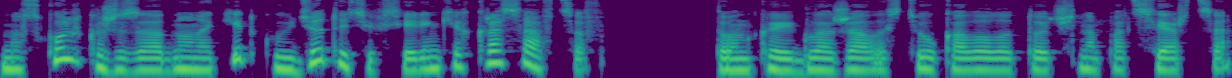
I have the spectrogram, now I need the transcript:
Но сколько же за одну накидку идет этих сереньких красавцев? Тонкая игла жалости уколола точно под сердце.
